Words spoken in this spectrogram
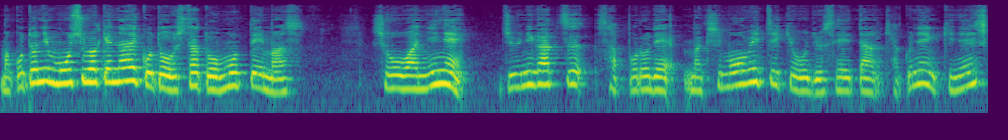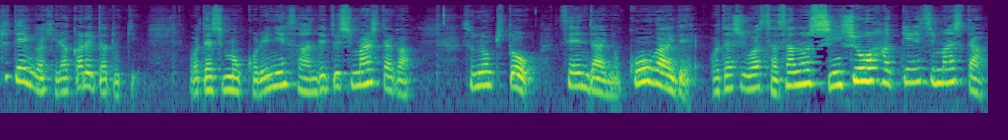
誠に申し訳ないことをしたと思っています。昭和2年12月、札幌でマキシモーヴィッチ教授生誕100年記念式典が開かれた時、私もこれに参列しましたが、その木と仙台の郊外で私は笹の新種を発見しました。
